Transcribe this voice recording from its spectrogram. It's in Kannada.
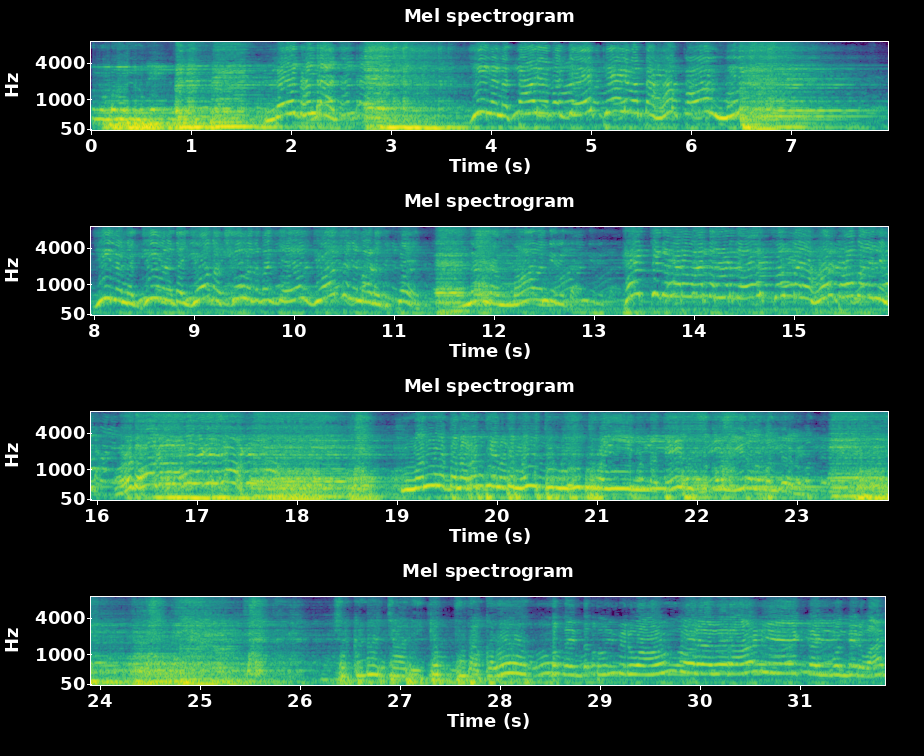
ಲೇ ಧನರಾಜ್ ಈ ನನ್ನ ತಾಳಿಯ ಬಗ್ಗೆ ಕೇಳುವಂತ ಹಕ್ಕು ನಿನ್ನ ಈ ನನ್ನ ಜೀವನದ ಯೋಗಕ್ಷೇಮದ ಬಗ್ಗೆ ಯೋಚನೆ ಮಾಡೋದಕ್ಕೆ ನನ್ನ ಹೊರ ಮಾತನಾಡದೆ ಸುಮ್ಮನೆ ಹೊರಟು ಹೋಗೋದಿಲ್ಲ ಮನ್ಮಥನ ರತಿಯಂತೆ ಮೈ ತುಂಬಿ ನಿಂತುವ ಈ ನಿನ್ನ ದೇಹ ಸುಖವನ್ನು ಈರಲು ಬಂದಿರುವೆ ಜಕಣಾಚಾರಿ ಕೆತ್ತಿದ ಕಲೋತ್ಮಕದಿಂದ ತುಂಬಿರುವ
